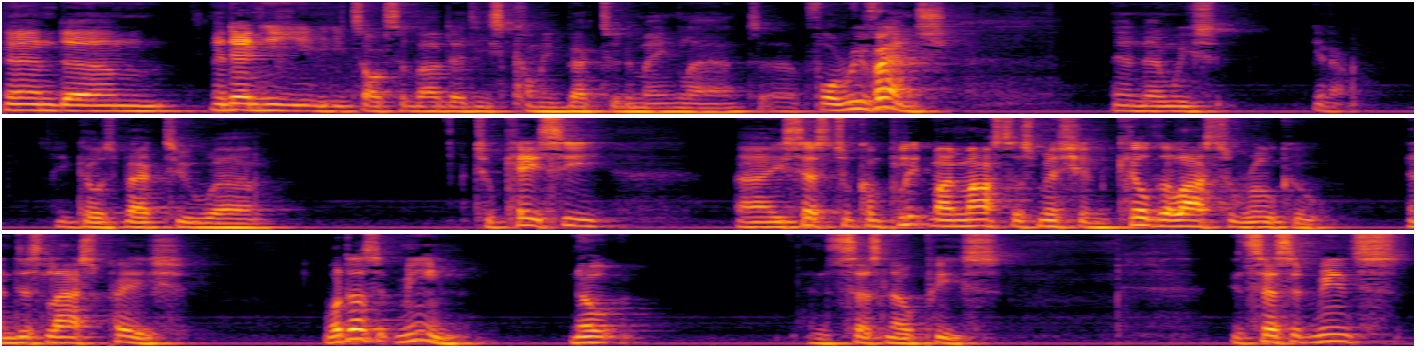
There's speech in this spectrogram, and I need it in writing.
And um, and then he he talks about that he's coming back to the mainland uh, for revenge, and then we you know he goes back to um, to Casey. Uh, he says to complete my master's mission, kill the last Oroku. And this last page, what does it mean? No, and it says no peace. It says it means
